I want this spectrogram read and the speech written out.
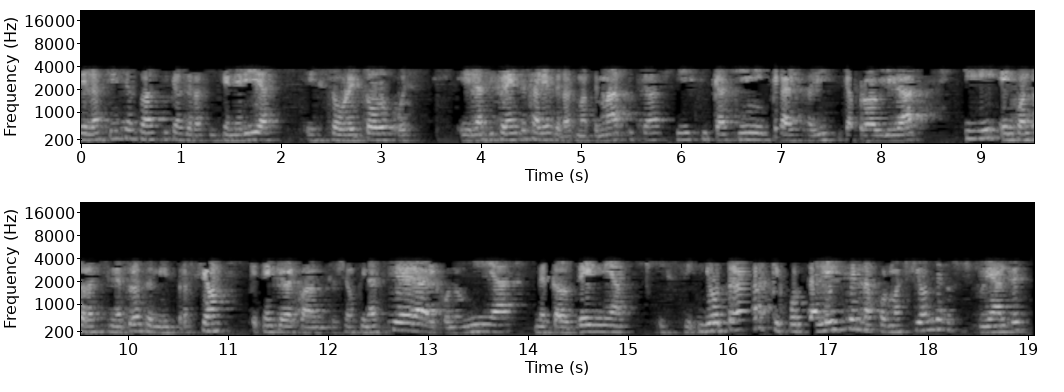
de las ciencias básicas de las ingenierías, sobre todo pues eh, las diferentes áreas de las matemáticas, física, química, estadística, probabilidad, y en cuanto a las asignaturas de administración, que tienen que ver con administración financiera, economía, mercadotecnia, este, y otras que fortalecen la formación de los estudiantes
